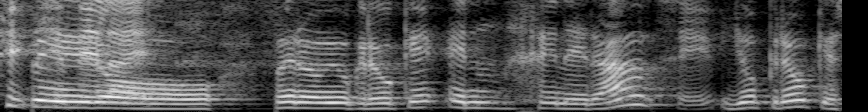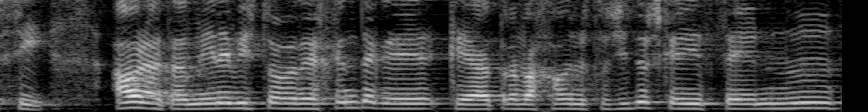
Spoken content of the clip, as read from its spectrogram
qué pero, pero yo creo que en general, Sí. yo creo que sí. Ahora, también he visto de gente que, que ha trabajado en estos sitios que dicen, "Mm,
